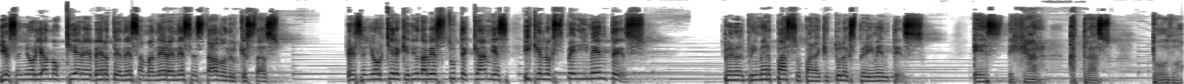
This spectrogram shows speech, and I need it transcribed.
Y el Señor ya no quiere verte en esa manera, en ese estado en el que estás. El Señor quiere que de una vez tú te cambies y que lo experimentes. Pero el primer paso para que tú lo experimentes es dejar atrás todo.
